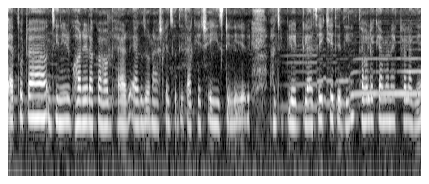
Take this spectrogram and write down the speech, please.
এতটা জিনিস ঘরে রাখা হবে আর একজন আসলে যদি তাকে সেই স্টিলের হচ্ছে প্লেট গ্লাসেই খেতে দিই, তাহলে কেমন একটা লাগে?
